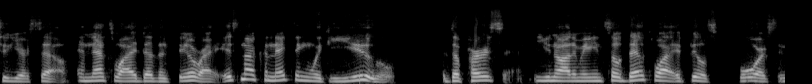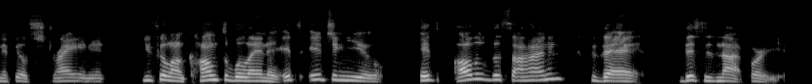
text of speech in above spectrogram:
to yourself. And that's why it doesn't feel right. It's not connecting with you, the person. You know what I mean? So that's why it feels forced and it feels strained and you feel uncomfortable in it. It's itching you. It's all of the signs that this is not for you.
